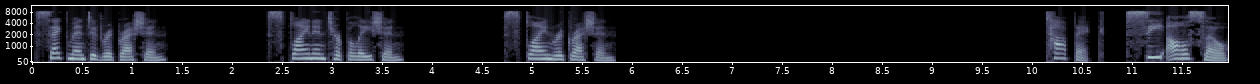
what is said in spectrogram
Segmented regression Spline interpolation Spline regression Topic. See also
